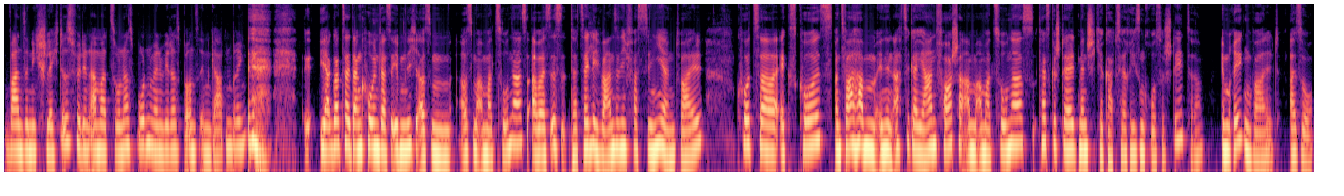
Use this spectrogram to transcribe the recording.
wahnsinnig Schlechtes für den Amazonasboden, wenn wir das bei uns in den Garten bringen? Ja, Gott sei Dank holen wir es eben nicht aus dem, aus dem Amazonas, aber es ist tatsächlich wahnsinnig faszinierend, weil kurzer Exkurs. Und zwar haben in den 80er Jahren Forscher am Amazonas festgestellt, Mensch, hier gab es ja riesengroße Städte im Regenwald. Also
